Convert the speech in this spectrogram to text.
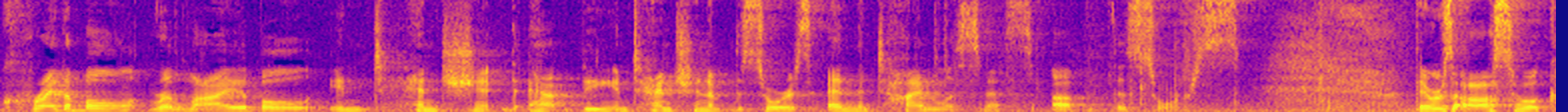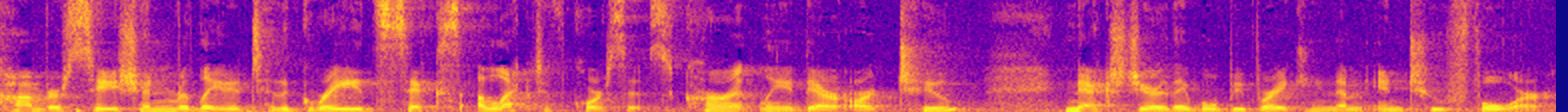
credible, reliable, intention, the intention of the source and the timelessness of the source. There was also a conversation related to the grade six elective courses. Currently, there are two. Next year, they will be breaking them into four.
